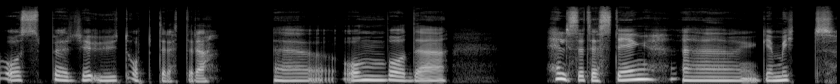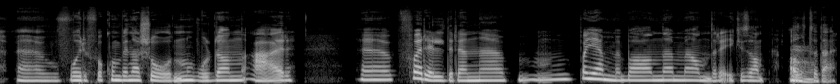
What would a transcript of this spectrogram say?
å spørre ut oppdrettere om både helsetesting, gemytt, eh, hvorfor kombinasjonen, hvordan er eh, foreldrene mm, på hjemmebane med andre, ikke sant, alt Mm. det der.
